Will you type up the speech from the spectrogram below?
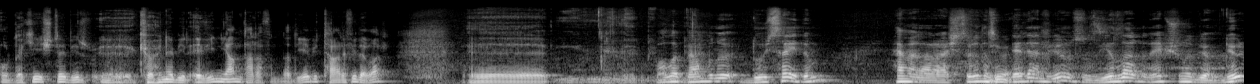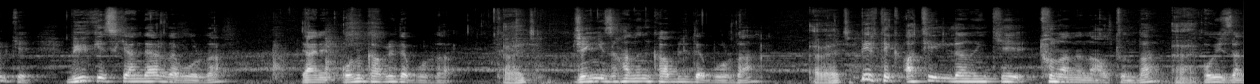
oradaki işte bir e, köhne bir evin yan tarafında diye bir tarifi de var. E, Vallahi ben bunu duysaydım hemen mi? Neden biliyor musunuz? Yıllardır hep şunu diyorum. Diyorum ki Büyük İskender de burada. Yani onun kabri de burada. evet, Cengiz Han'ın kabri de burada. evet. Bir tek Atilla'nınki Tuna'nın altında. O yüzden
